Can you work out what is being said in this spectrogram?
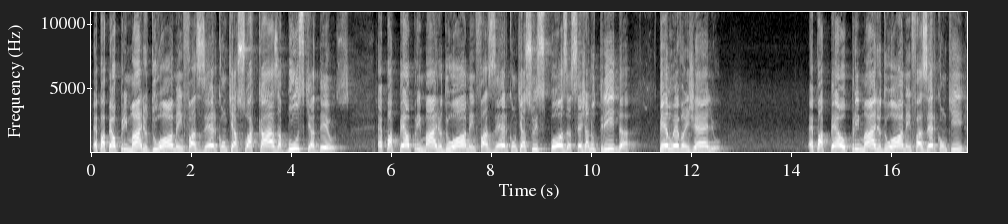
É papel primário do homem fazer com que a sua casa busque a Deus. É papel primário do homem fazer com que a sua esposa seja nutrida pelo Evangelho. É papel primário do homem fazer com que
